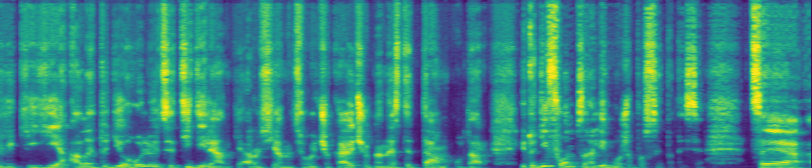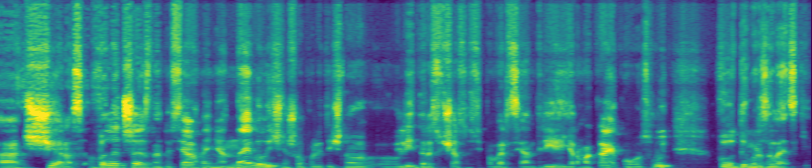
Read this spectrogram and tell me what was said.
які є, але тоді оголюються ті ділянки, а росіяни цього чекають, щоб нанести там удар, і тоді фронт взагалі може посипатися. Це ще раз величезне досягнення найвеличнішого політичного лідера сучасності по версії Андрія Ярмака, якого звуть Володимир Зеленський.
